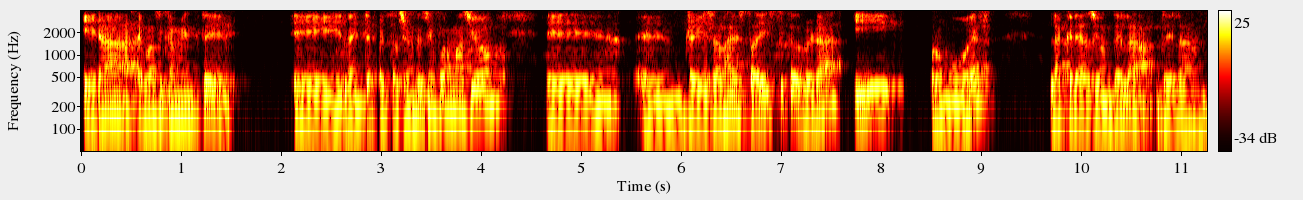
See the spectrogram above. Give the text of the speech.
era básicamente eh, la interpretación de esa información, eh, eh, revisar las estadísticas, ¿verdad? Y promover la creación de la, de la,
